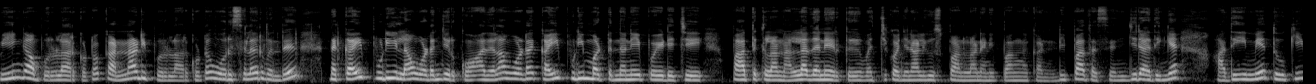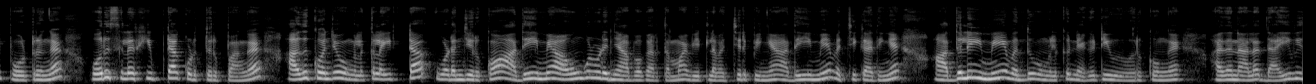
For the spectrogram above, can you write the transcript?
பீங்கான் பொருளாக இருக்கட்டும் கண்ணாடி பொருளாக இருக்கட்டும் ஒரு சிலர் வந்து இந்த கைப்புடியெலாம் உடஞ்சிருக்கும். அதெல்லாம் உட கைப்புடி மட்டும்தானே போயிடுச்சு. பார்த்துக்கலாம் நல்லா தானே இருக்குது வச்சு கொஞ்ச நாள் யூஸ் பண்ணலாம்னு நினைப்பாங்க. கண்டிப்பாக அதை செஞ்சிடாதீங்க. அதையுமே தூக்கி போட்டுருங்க. ஒரு சிலர் ஹிப்டாக கொடுத்துருப்பாங்க. அது கொஞ்சம் உங்களுக்கு லைட்டாக உடஞ்சிருக்கும். அதையுமே அவங்களோட ஞாபகார்த்தமாக வீட்டில் வச்சுருப்பீங்க. அதையுமே வச்சுக்காதீங்க. அதுலேயுமே வந்து உங்களுக்கு நெகட்டிவ் இருக்குங்க. அதனால் தயவு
